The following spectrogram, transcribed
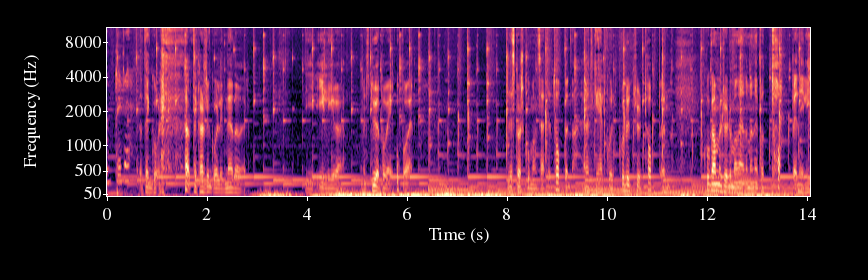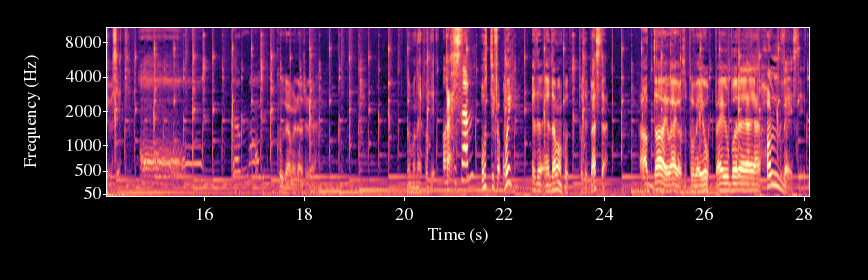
At det, går, at det kanskje går litt nedover i, i livet, mens du er på vei oppover. Det spørs hvor man setter toppen, da. Jeg vet ikke helt hvor, hvor du tror toppen Hvor gammel tror du man er når man er på toppen i livet sitt? Gammel. Hvor gammel da, tror du? Når man er på ditt beste 85. 85? Oi! Er, det, er da man på, på sitt beste? Ja, da er jo jeg altså på vei opp. Jeg er jo bare halvveis dit.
